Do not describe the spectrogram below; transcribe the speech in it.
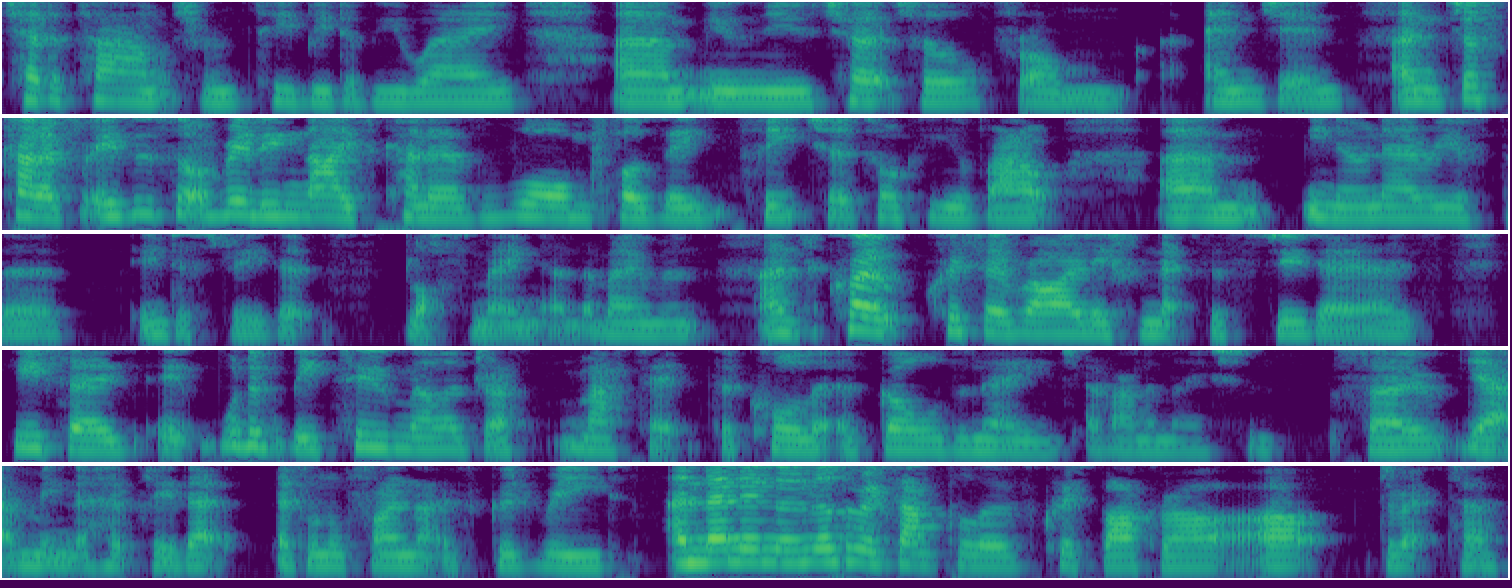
Cheddar Town, which from TBWA. Um, you knew Churchill from Engine, and just kind of it's a sort of really nice kind of warm fuzzy feature talking about um, you know an area of the industry that's blossoming at the moment. And to quote Chris O'Reilly from Nexus Studios, he says it wouldn't be too melodramatic to call it a golden age of animation. So yeah, I mean, hopefully that everyone will find that as a good read. And then in another example of Chris Barker, our, our director,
